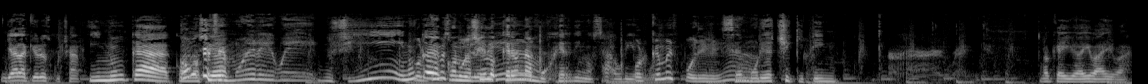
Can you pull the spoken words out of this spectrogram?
Ya la quiero escuchar. Y nunca ¿Cómo que conoció. se muere, güey? Sí, y ¿Por nunca conoció lo que era una mujer dinosaurio. ¿Por qué me spoilerías? Se murió chiquitín. Ok, ahí va, ahí va.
